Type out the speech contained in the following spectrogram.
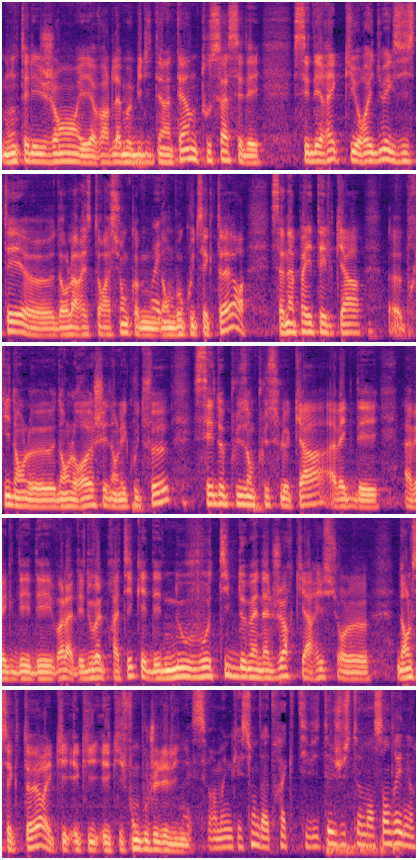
monter les gens et avoir de la mobilité interne. Tout ça, c'est des, c'est des règles qui auraient dû exister dans la restauration comme dans beaucoup de secteurs. Ça n'a pas été le cas pris dans le, dans le rush et dans les coups de feu. C'est de plus en plus le cas avec des, avec des, voilà, des nouvelles pratiques et des nouveaux types de managers qui arrivent sur le, dans le secteur et qui, et qui, et qui font bouger les lignes. C'est vraiment une question d'attractivité, justement. Sandrine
